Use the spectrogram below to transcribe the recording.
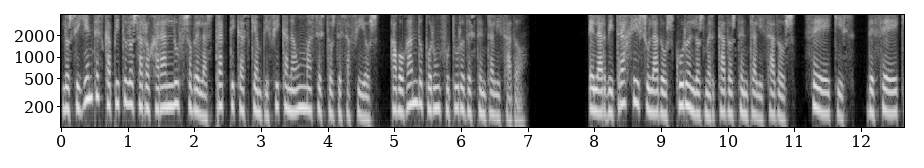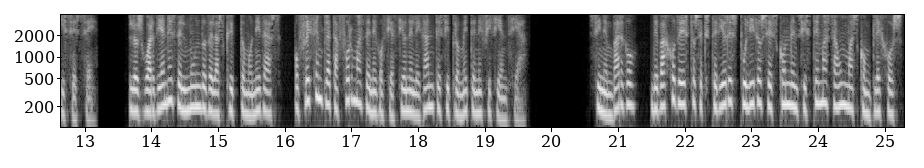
los siguientes capítulos arrojarán luz sobre las prácticas que amplifican aún más estos desafíos, abogando por un futuro descentralizado. El arbitraje y su lado oscuro en los mercados centralizados, CX, de CXS. Los guardianes del mundo de las criptomonedas ofrecen plataformas de negociación elegantes y prometen eficiencia. Sin embargo, debajo de estos exteriores pulidos se esconden sistemas aún más complejos,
